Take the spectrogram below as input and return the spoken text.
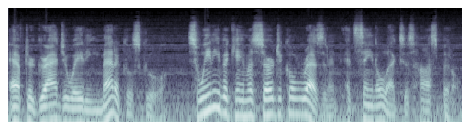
After graduating medical school, Sweeney became a surgical resident at St. Alexis Hospital.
